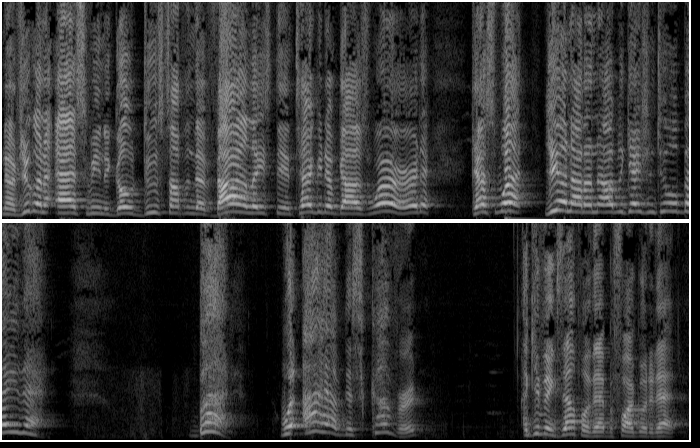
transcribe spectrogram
Now, if you're going to ask me to go do something that violates the integrity of God's word, guess what? You're not under obligation to obey that. But what I have discovered, I'll give you an example of that before I go to that.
